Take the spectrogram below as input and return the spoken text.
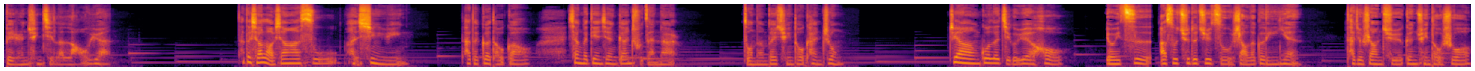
被人群挤了老远。他的小老乡阿苏很幸运，他的个头高，像个电线杆杵在那儿，总能被群头看中。这样过了几个月后，有一次阿苏去的剧组少了个灵演，他就上去跟群头说。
